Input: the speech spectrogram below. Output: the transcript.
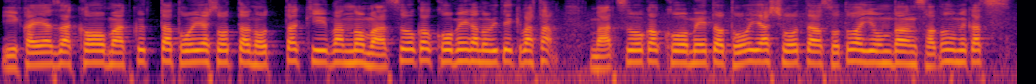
伊香谷坂をまくった東野翔太、乗った9番の松岡孔明が伸びていきました。松岡孔明と東野翔太、外は4番、佐野梅勝。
